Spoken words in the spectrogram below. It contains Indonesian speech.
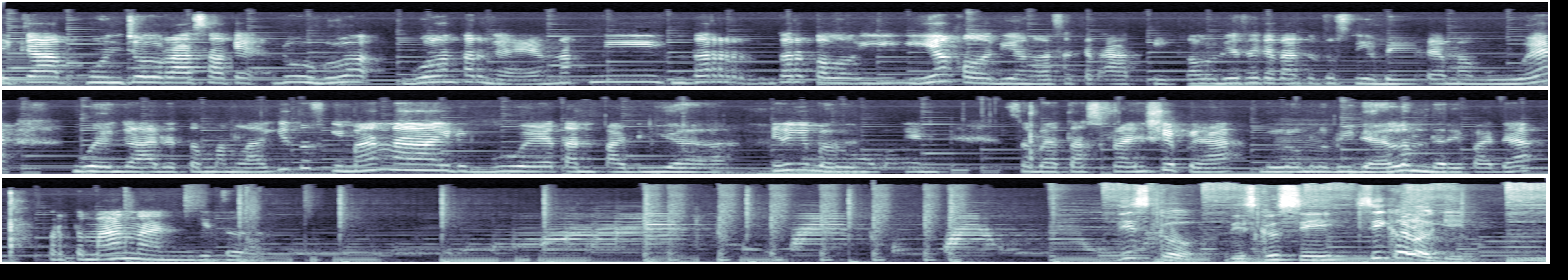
ketika muncul rasa kayak duh gua gua ntar nggak enak nih ntar ntar kalau iya kalau dia nggak sakit hati. Kalau dia sakit hati terus dia bete sama gue gue nggak ada teman lagi terus gimana hidup gue tanpa dia? Ini baru ngomongin sebatas friendship ya belum lebih dalam daripada pertemanan gitu. Disko, diskusi psikologi.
